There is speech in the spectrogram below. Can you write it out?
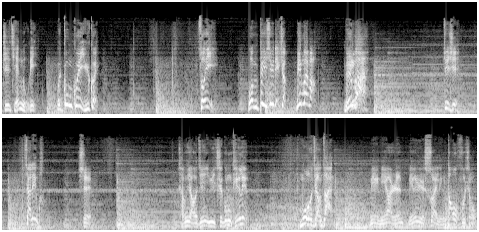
之前努力会功亏一篑，所以，我们必须得胜，明白吗？明白。军师，下令吧。是。程咬金、尉迟恭听令。末将在。命你二人明日率领刀斧手，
